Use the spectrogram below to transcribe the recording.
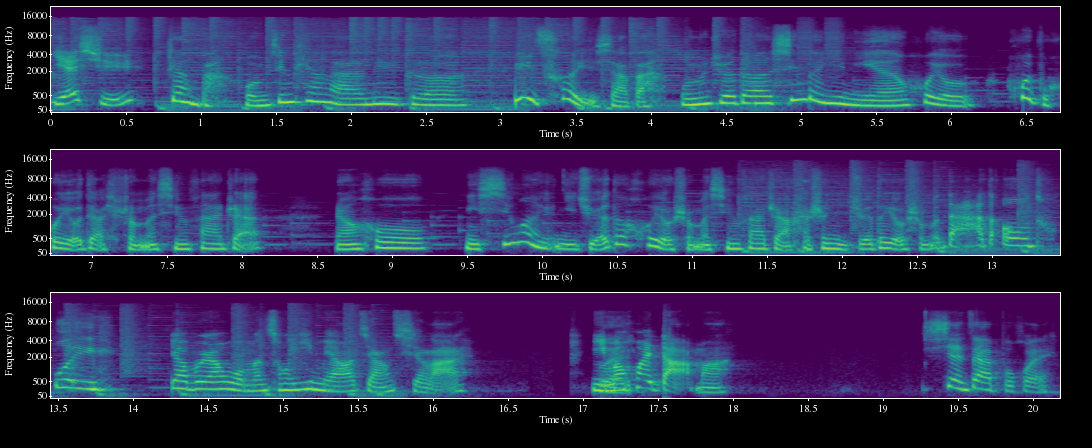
也许这样吧，我们今天来那个预测一下吧。我们觉得新的一年会有会不会有点什么新发展？然后你希望你觉得会有什么新发展，还是你觉得有什么大倒退？要不然我们从疫苗讲起来。你们会打吗？现在不会。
